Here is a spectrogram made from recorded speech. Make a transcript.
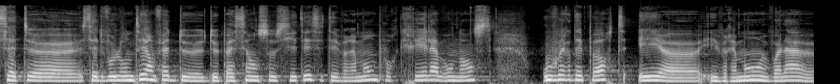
cette, euh, cette volonté en fait de, de passer en société, c'était vraiment pour créer l'abondance, ouvrir des portes et, euh, et vraiment voilà euh,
